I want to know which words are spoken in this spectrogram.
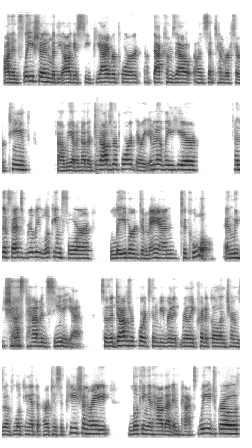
on inflation with the August CPI report that comes out on September 13th. Um, we have another jobs report very imminently here. And the Fed's really looking for labor demand to cool. And we just haven't seen it yet. So the jobs report is going to be really, really critical in terms of looking at the participation rate, looking at how that impacts wage growth.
